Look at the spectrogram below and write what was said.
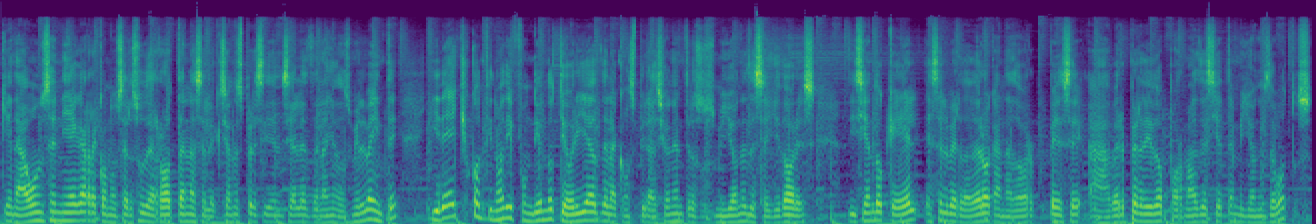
quien aún se niega a reconocer su derrota en las elecciones presidenciales del año 2020 y de hecho continuó difundiendo teorías de la conspiración entre sus millones de seguidores diciendo que él es el verdadero ganador pese a haber perdido por más de 7 millones de votos.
